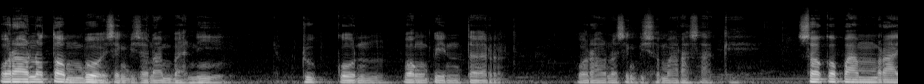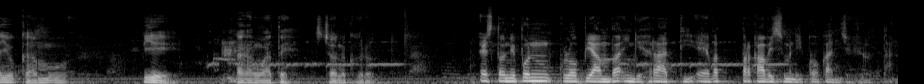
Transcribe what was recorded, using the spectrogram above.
ora ana tombo sing bisa nambani dukun wong pinter ora ana sing bisa marasake saka pamrayogamu piye Kakang Watih Sejonegoro Estunipun kula piyambak inggih radi ewet perkawis menika Kanjeng Sultan.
